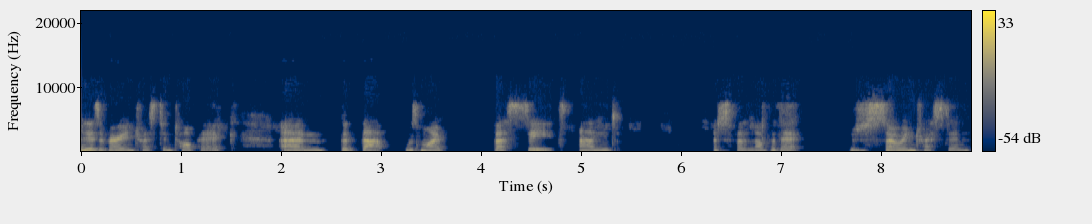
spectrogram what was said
it is a very interesting topic. Um, but that was my best seat, and I just fell in love with it. It was just so interesting.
